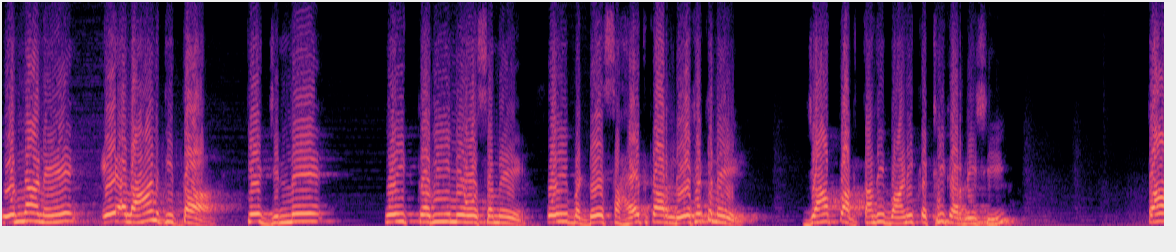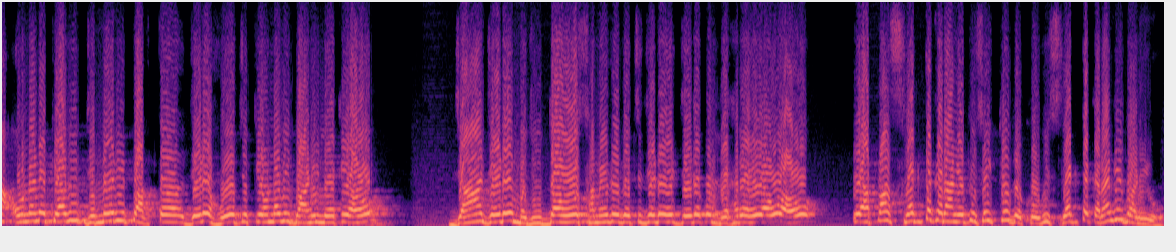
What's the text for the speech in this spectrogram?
ਉਹਨਾਂ ਨੇ ਇਹ ਐਲਾਨ ਕੀਤਾ ਕਿ ਜਿੰਨੇ ਕੋਈ ਕਵੀ ਨੇ ਉਸ ਸਮੇਂ, ਕੋਈ ਵੱਡੇ ਸਾਹਿਤਕਾਰ, ਲੇਖਕ ਨੇ ਜਾਂ ਭਗਤਾਂ ਦੀ ਬਾਣੀ ਇਕੱਠੀ ਕਰਨੀ ਸੀ, ਤਾਂ ਉਹਨਾਂ ਨੇ ਕਿਹਾ ਵੀ ਜਿੰਨੇ ਵੀ ਭਗਤ ਜਿਹੜੇ ਹੋ ਚੁੱਕੇ ਉਹਨਾਂ ਦੀ ਬਾਣੀ ਲੈ ਕੇ ਆਓ। ਜਾਂ ਜਿਹੜੇ ਮੌਜੂਦਾ ਉਸ ਸਮੇਂ ਦੇ ਵਿੱਚ ਜਿਹੜੇ ਜਿਹੜੇ ਕੋਲ ਲਿਖ ਰਹੇ ਆ, ਉਹ ਆਓ ਤੇ ਆਪਾਂ ਸਿਲੈਕਟ ਕਰਾਂਗੇ। ਤੁਸੀਂ ਇੱਥੋਂ ਦੇਖੋ ਵੀ ਸਿਲੈਕਟ ਕਰਾਂਗੇ ਬਾਣੀ ਉਹ।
